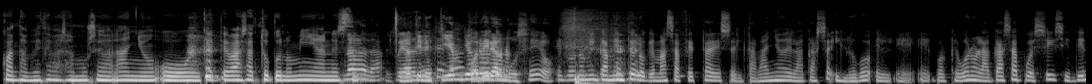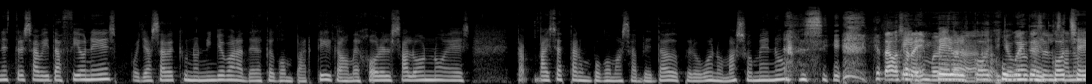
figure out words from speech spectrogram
¿Cuántas veces vas al museo al año? ¿O en qué te vas a tu economía? En ese... Nada. Si no tienes tiempo nada. De ir al museo. Económicamente lo que más afecta es el tamaño de la casa y luego el, eh, eh, porque bueno la casa pues sí si tienes tres habitaciones pues ya sabes que unos niños van a tener que compartir que a lo mejor el salón no es vais a estar un poco más apretados pero bueno más o menos Sí, que estamos ahora pero, mismo en pero el co- yo creo que el coche salón.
